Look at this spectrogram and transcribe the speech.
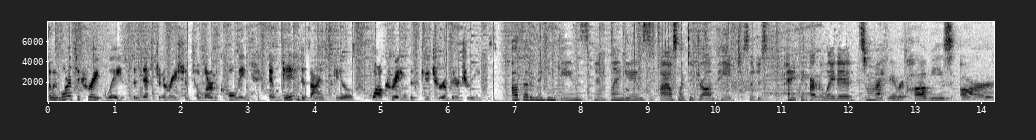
and we wanted to create ways for the next generation to learn coding and game design skills while creating the future of their dreams. Outside of making games and playing games, I also like to draw and paint, so just anything art related. Some of my favorite hobbies are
